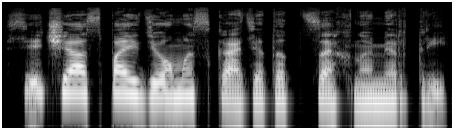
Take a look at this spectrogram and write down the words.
Сейчас пойдем искать этот цех номер три.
